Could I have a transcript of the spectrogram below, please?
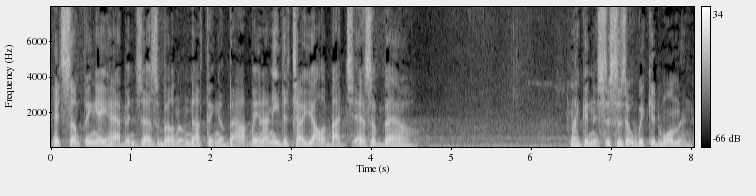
It's something Ahab and Jezebel know nothing about. Man, I need to tell y'all about Jezebel. My goodness, this is a wicked woman.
